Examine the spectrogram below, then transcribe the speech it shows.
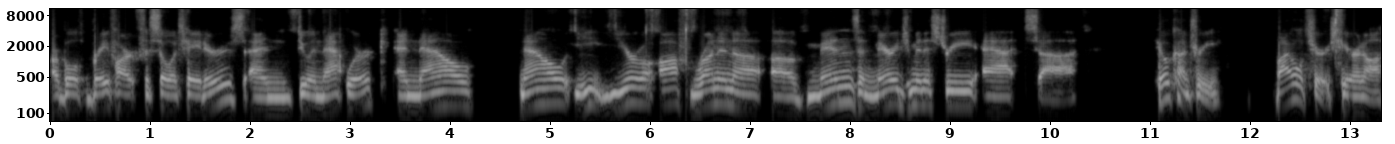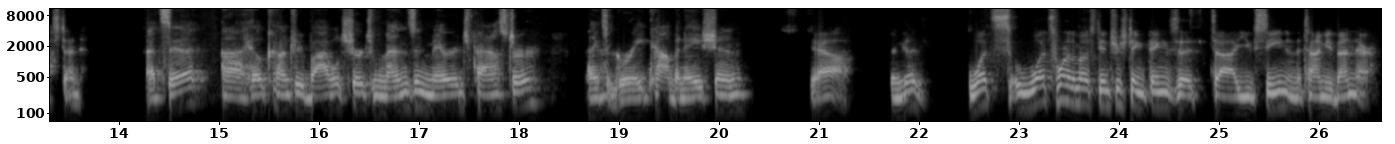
are both Braveheart facilitators and doing that work. And now, now you're off running a, a men's and marriage ministry at uh, Hill Country Bible Church here in Austin. That's it. Uh, Hill Country Bible Church men's and marriage pastor. I think it's a great combination. Yeah. Been good. What's what's one of the most interesting things that uh, you've seen in the time you've been there?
